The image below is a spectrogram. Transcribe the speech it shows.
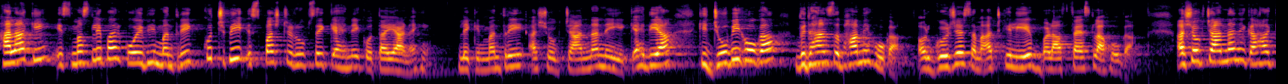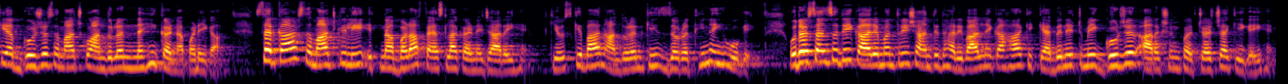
हालाँकि इस मसले पर कोई भी मंत्री कुछ भी स्पष्ट रूप से कहने को तैयार नहीं। लेकिन मंत्री अशोक चांदना ने यह कह दिया कि जो भी होगा, विधानसभा में होगा और गुर्जर समाज के लिए बड़ा फैसला होगा। अशोक चांदना ने कहा कि अब गुर्जर समाज को आंदोलन नहीं करना पड़ेगा। सरकार समाज के लिए इतना बड़ा फैसला करने जा रही है कि उसके बाद आंदोलन की ज़रूरत ही नहीं होगी। उधर संसदीय कार्य मंत्री शांति धारीवाल ने कहा कि कैबिनेट में गुर्जर आरक्षण पर चर्चा की गई है।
